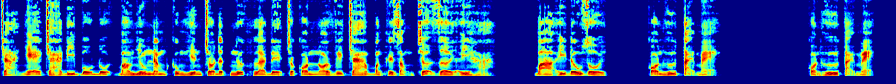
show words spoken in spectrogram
Chả nhẽ cha đi bộ đội bao nhiêu năm cống hiến cho đất nước là để cho con nói với cha bằng cái giọng trợ rời ấy hả? Bà ấy đâu rồi? Con hư tại mẹ. Còn hư tại mẹ,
